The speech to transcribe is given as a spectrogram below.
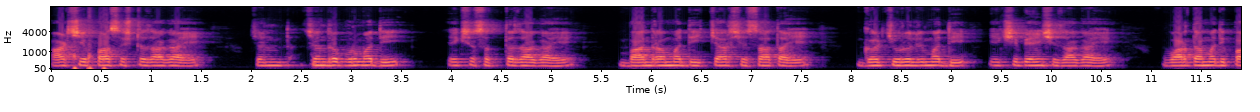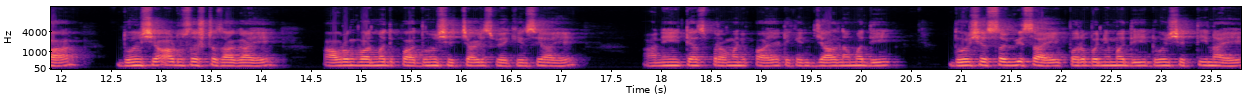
आठशे पासष्ट जागा आहे. चंद चंद्रपूरमध्ये एकशे सत्तर जागा आहे. बांद्रामध्ये चारशे सात आहे. गडचिरोलीमध्ये एकशे ब्याऐंशी जागा आहे. वार्धामध्ये पहा दोनशे अडुसष्ट जागा आहे. औरंगाबादमध्ये पहा दोनशे चाळीस वॅकेन्सी आहे. आणि त्याचप्रमाणे पहा या ठिकाणी जालनामध्ये दोनशे सव्वीस आहे. परभणीमध्ये दोनशे तीन आहे.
